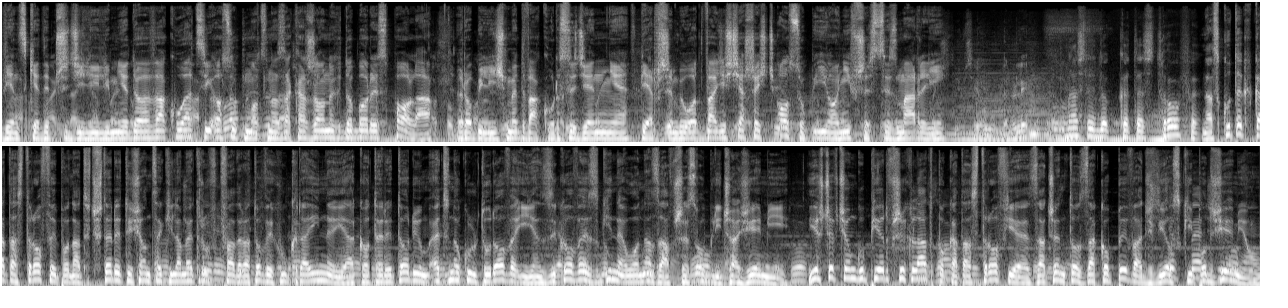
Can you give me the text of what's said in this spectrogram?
więc kiedy przydzielili mnie do ewakuacji osób mocno zakażonych do Boryspola, robiliśmy dwa kursy dziennie. W pierwszym było 26 osób i oni wszyscy zmarli. Na skutek katastrofy ponad 4000 km2 Ukrainy jako terytorium etnokulturowe i językowe zginęło na zawsze z oblicza ziemi. Jeszcze w ciągu pierwszych lat po katastrofie zaczęto zakopywać wioski pod ziemią.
